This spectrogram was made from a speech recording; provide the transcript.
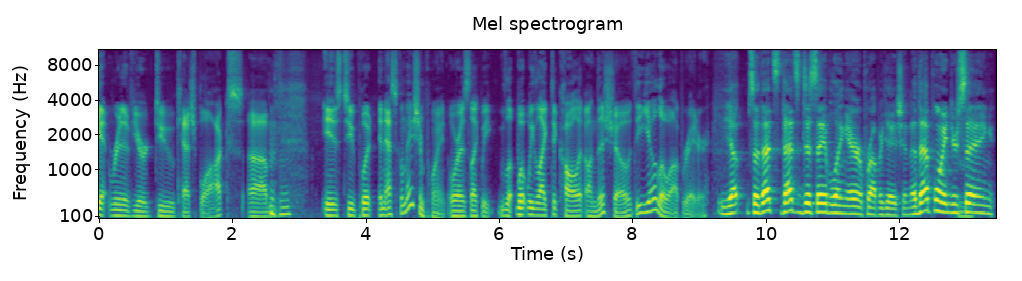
get rid of your do catch blocks um, mm -hmm. is to put an exclamation point, or as like we what we like to call it on this show, the YOLO operator. Yep. So that's that's disabling error propagation. At that point, you're mm. saying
